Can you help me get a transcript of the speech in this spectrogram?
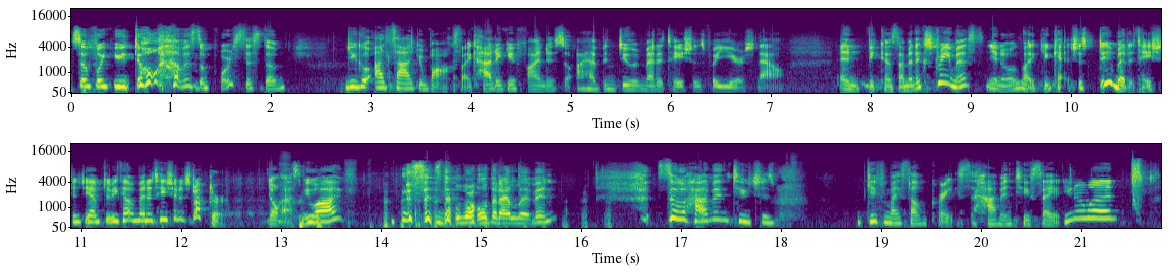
So if you don't have a support system, you go outside your box. Like, how do you find it? So I have been doing meditations for years now. And because I'm an extremist, you know, like you can't just do meditations, you have to become a meditation instructor. Don't ask me why. this is the world that I live in. So having to just give myself grace, having to say, you know what?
